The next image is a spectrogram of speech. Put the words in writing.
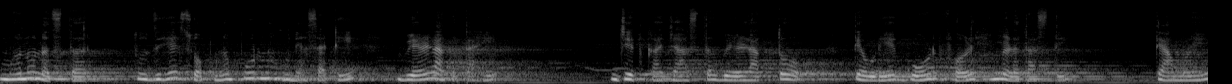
म्हणूनच तर तुझे स्वप्न पूर्ण होण्यासाठी वेळ लागत आहे. जितका जास्त वेळ लागतो तेवढे गोड फळ हे मिळत असते. त्यामुळे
